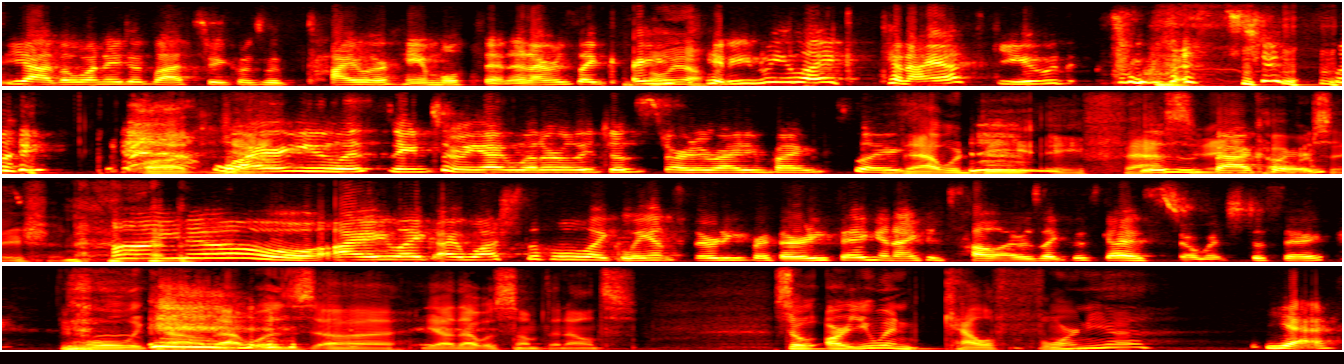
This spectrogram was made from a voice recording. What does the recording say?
yeah, the one I did last week was with Tyler Hamilton, and I was like, "Are Oh, you yeah. kidding me? Like, can I ask you some questions? like, Uh, why yeah. are you listening to me? I literally just started riding bikes. Like, that would be a fascinating conversation. I know. I like. I watched the whole like Lance thirty for thirty thing, and I could tell I was like, this guy has so much to say. Holy cow, that was uh, yeah, that was something else. So, are you in California? Yes.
